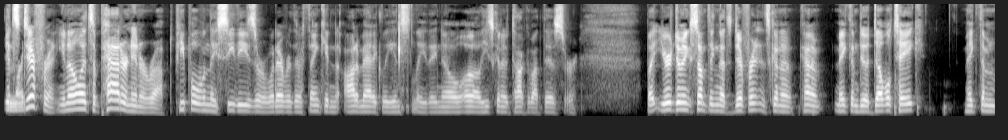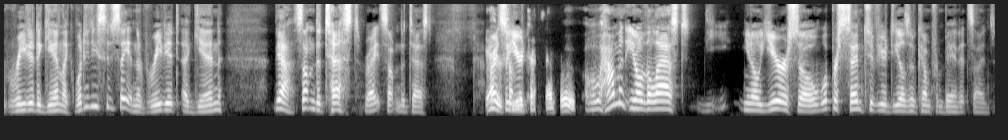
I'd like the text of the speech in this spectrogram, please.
It's like. different, you know. It's a pattern interrupt. People when they see these or whatever, they're thinking automatically, instantly. They know, oh, he's going to talk about this, or. But you're doing something that's different. It's going to kind of make them do a double take, make them read it again. Like, what did he say? And then read it again. Yeah, something to test, right? Something to test. Yeah, All right, so you're. Test, oh, how many? You know, the last you know year or so, what percent of your deals have come from bandit signs?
